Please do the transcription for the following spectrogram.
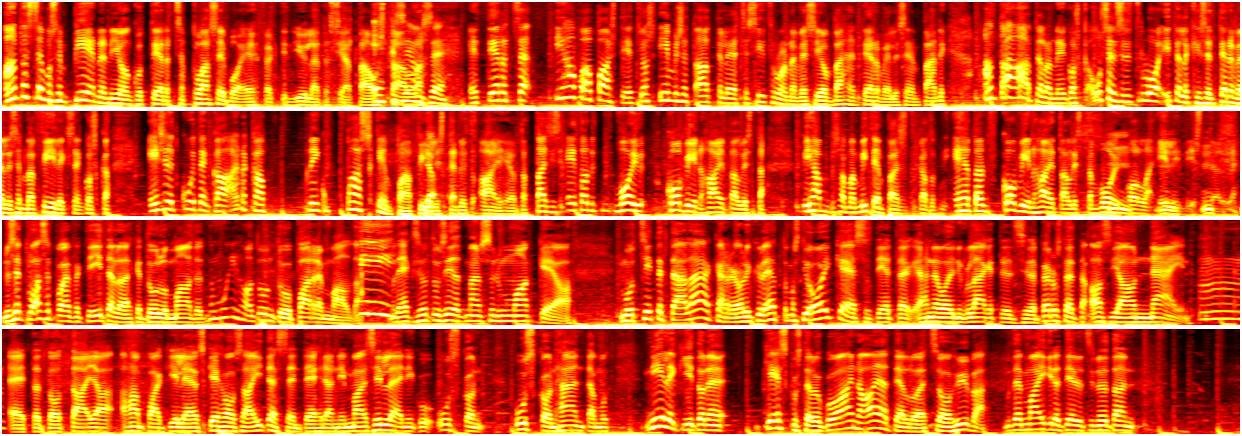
antaa semmoisen pienen jonkun, tiedät sä, placebo-efektin jyllätä siellä taustalla. se on se. Et tiedät sä, ihan vapaasti, että jos ihmiset ajattelee, että se sitruunavesi on vähän terveellisempää, niin antaa ajatella niin, koska usein se sitten luo itsellekin sen terveellisemmän fiiliksen, koska ei se nyt kuitenkaan ainakaan niinku paskempaa fiilistä nyt aiheuta. Tai siis ei toi nyt voi kovin haitallista, ihan sama miten pääset katsot, niin eihän toi nyt kovin haitallista voi mm. olla elimistölle. No se placebo-efekti itsellä on ehkä tullut maalta, että no mun iho tuntuu paremmalta. Niin. Mutta ehkä se johtuu siitä, että mä en ole syönyt makeaa. Mutta sitten tämä lääkäri oli kyllä ehdottomasti oikeassa, että hänellä oli niinku lääketieteellisiä sillä perusteella, että asia on näin. Mm. Että tota, ja hampaankille, jos keho osaa itse sen tehdä, niin mä silleen niinku uskon, uskon häntä. Mutta mielenkiintoinen keskustelu, kun on aina ajatellut, että se on hyvä. Mutta en mä ikinä tiedä, että siinä on jotain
